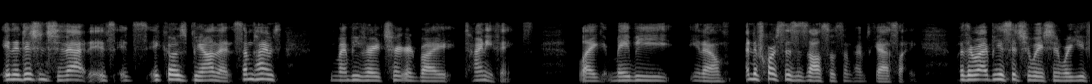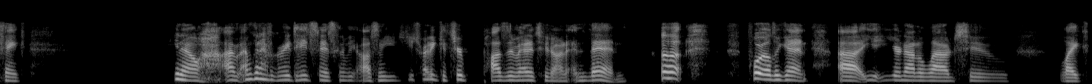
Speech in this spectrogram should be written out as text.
in addition to that it's it's it goes beyond that. Sometimes you might be very triggered by tiny things like maybe you know and of course this is also sometimes gaslighting but there might be a situation where you think you know i'm, I'm gonna have a great day today. It's gonna be awesome. You, you try to get your positive attitude on and then foiled again uh you, you're not allowed to like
